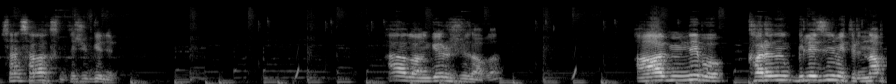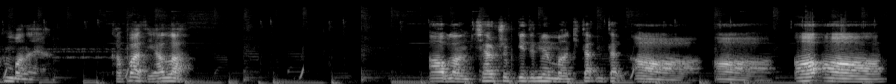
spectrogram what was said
Sen salaksın teşekkür ederim. Ablam görüşürüz ablam. Abim ne bu? Karının bileziğini mi getirdin? Ne yaptın bana ya? Kapat yallah. Ablam çer çöp getirme bana kitap kitap. Aa, aa, aa, aa.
